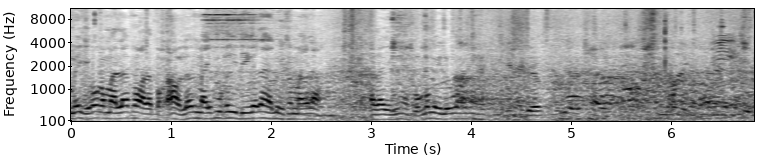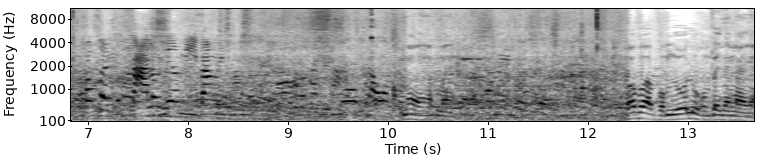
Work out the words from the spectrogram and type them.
ไม่เกี่ยวกับมันแล้วพอเราบอกเอ้าแล้วทำไมพูดไม่ดีก็ได้ลูกทำไมล่ะอะไรอย่างเงี้ยผมก็ไม่รู้ว่าเดี๋ยวเขาเคยปรึกษาเราเรื่องนี้บ้างไหมคะลูกเราอะไม่ครับไม่เพราะว่าผมรู้ว่าลูกผมเป็นยังไงไง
